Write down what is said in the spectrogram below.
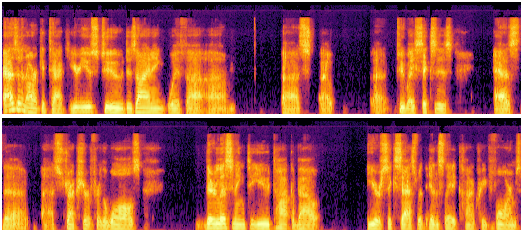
As an architect, you're used to designing with uh, um, uh, uh, uh, two by sixes as the uh, structure for the walls. They're listening to you talk about your success with insulated concrete forms.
